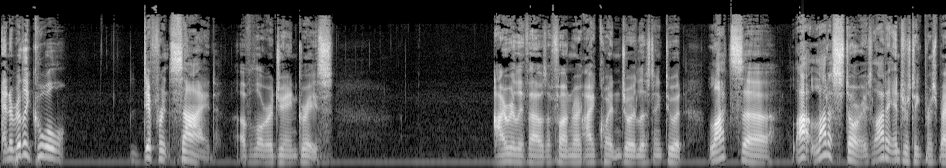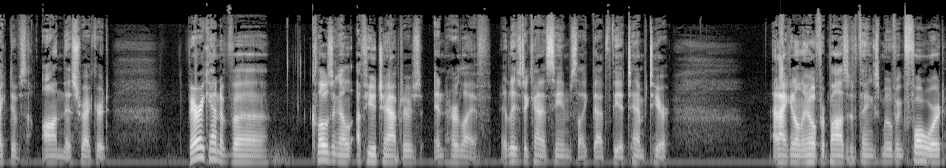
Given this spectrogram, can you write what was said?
And a really cool, different side of Laura Jane Grace. I really thought it was a fun record. I quite enjoyed listening to it. Lots, uh, lot, lot of stories, a lot of interesting perspectives on this record. Very kind of uh, closing a, a few chapters in her life. At least it kind of seems like that's the attempt here. And I can only hope for positive things moving forward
